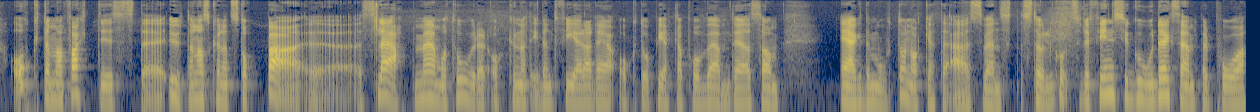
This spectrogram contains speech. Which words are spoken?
och där man faktiskt eh, utomlands kunnat stoppa eh, släp med motorer och kunnat identifiera det och då peka på vem det är som ägde motorn och att det är svenskt stöldgods. Så det finns ju goda exempel på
